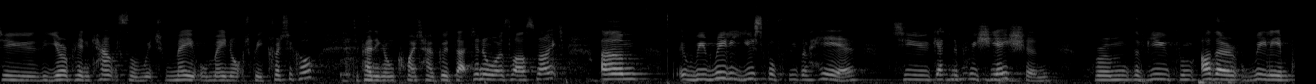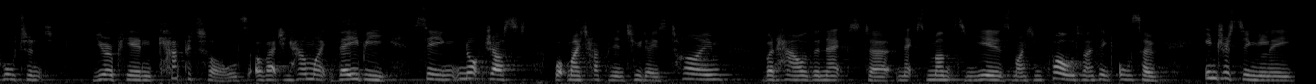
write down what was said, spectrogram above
to the European Council, which may or may not be critical, depending on quite how good that dinner was last night, um, it would be really useful for people here to get an appreciation from the view from other really important European capitals of actually how might they be seeing not just what might happen in two days' time, but how the next, uh, next months and years might unfold. And I think also, interestingly,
